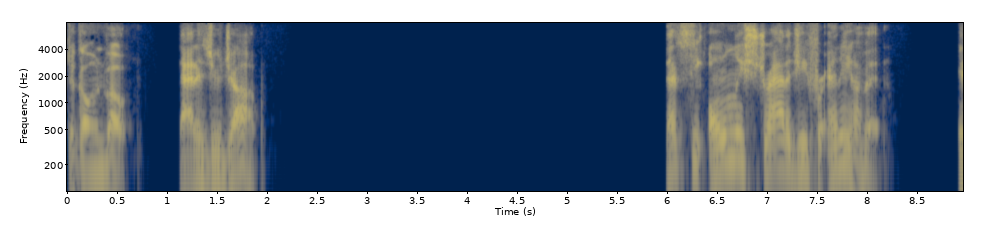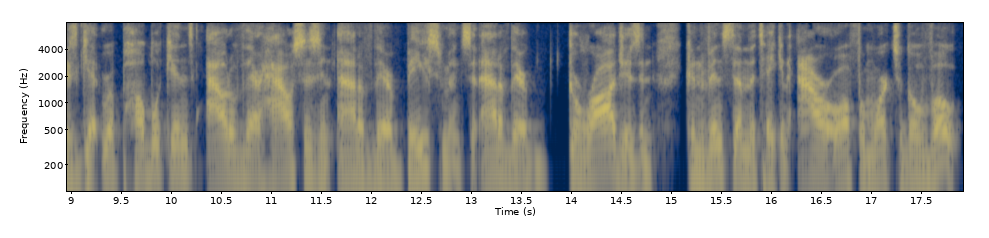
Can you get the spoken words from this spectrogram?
to go and vote. That is your job. That's the only strategy for any of it is get Republicans out of their houses and out of their basements and out of their garages and convince them to take an hour off from work to go vote.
